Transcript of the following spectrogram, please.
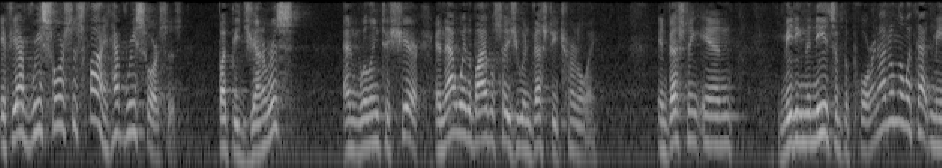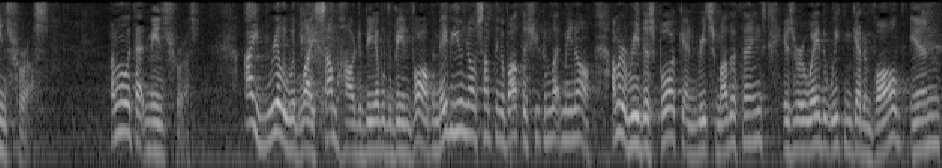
If you have resources, fine, have resources. But be generous and willing to share. And that way, the Bible says you invest eternally, investing in meeting the needs of the poor. And I don't know what that means for us. I don't know what that means for us. I really would like somehow to be able to be involved. And maybe you know something about this, you can let me know. I'm going to read this book and read some other things. Is there a way that we can get involved in,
